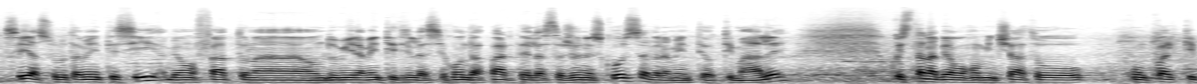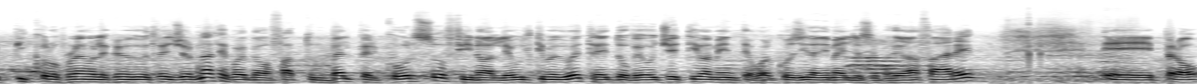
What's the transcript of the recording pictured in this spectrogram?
Sì, assolutamente sì. Abbiamo fatto una, un 2023, la seconda parte della stagione scorsa, veramente ottimale. Quest'anno abbiamo cominciato con qualche piccolo problema le prime due o tre giornate, poi abbiamo fatto un bel percorso fino alle ultime due o tre dove oggettivamente qualcosina di meglio si poteva fare. E però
